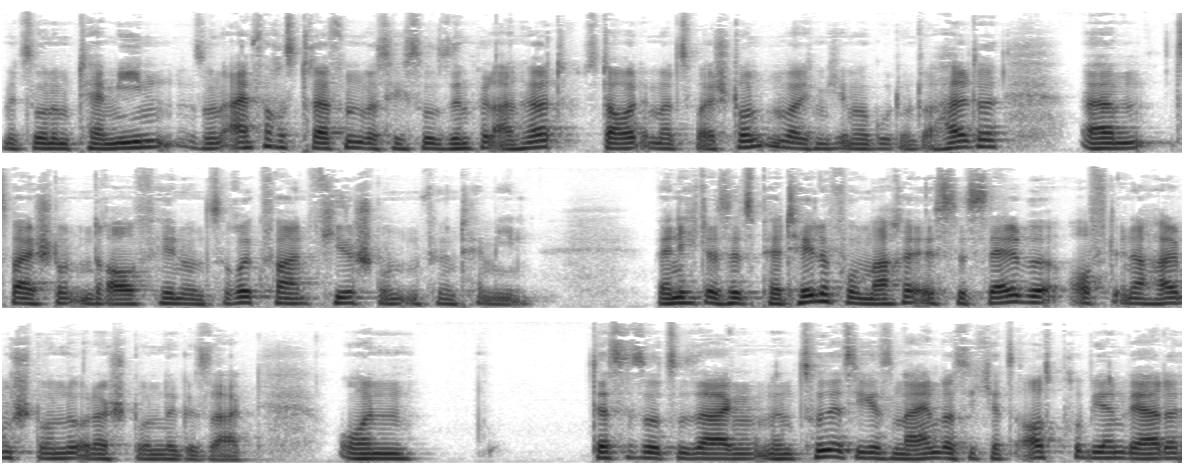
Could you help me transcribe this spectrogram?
mit so einem Termin, so ein einfaches Treffen, was sich so simpel anhört, es dauert immer zwei Stunden, weil ich mich immer gut unterhalte, ähm, zwei Stunden drauf hin und zurückfahren, vier Stunden für einen Termin. Wenn ich das jetzt per Telefon mache, ist dasselbe oft in einer halben Stunde oder Stunde gesagt. Und das ist sozusagen ein zusätzliches Nein, was ich jetzt ausprobieren werde,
